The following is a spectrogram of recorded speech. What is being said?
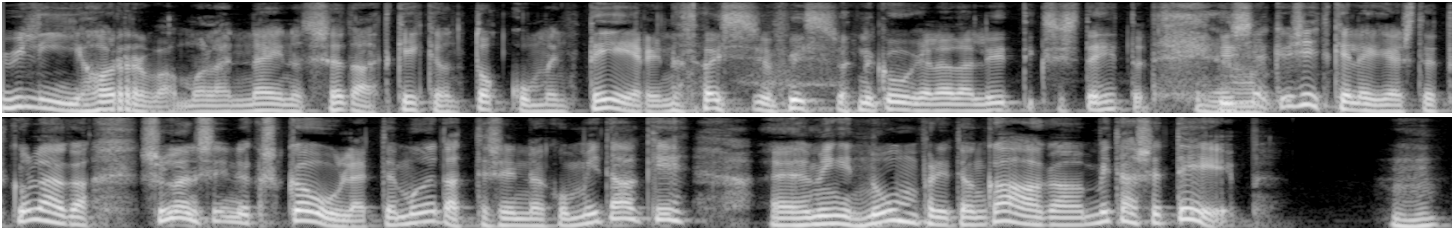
üliharva ma olen näinud seda, et keegi on dokumenteerinud asju, mis on Google Analyticsis tehtud. ja siis sa küsid kellegi käest, et kuule, aga sul on siin üks goal, et te mõõdate siin nagu midagi, eh, mingid numbrid on ka, aga mida see teeb mm? -hmm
